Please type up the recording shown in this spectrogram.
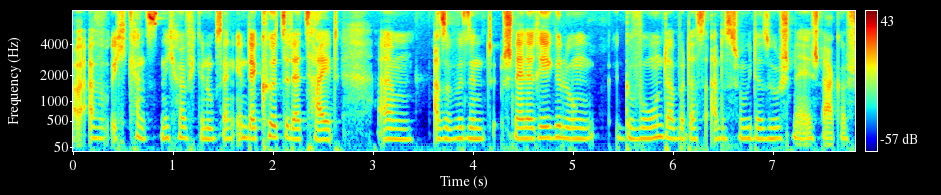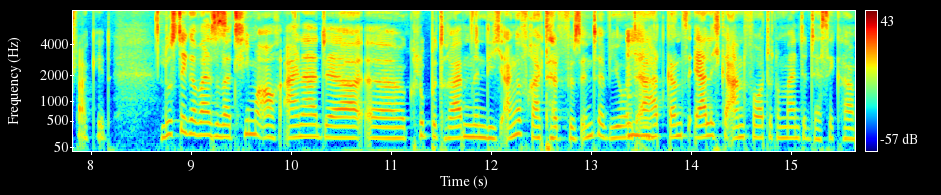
Aber ich kann es nicht häufig genug sagen, in der Kürze der Zeit. Ähm, also wir sind schnelle Regelungen gewohnt, aber dass alles schon wieder so schnell stark auf stark geht. Lustigerweise war Timo auch einer der äh, Clubbetreibenden, die ich angefragt hat fürs Interview. Und er hat ganz ehrlich geantwortet und meinte, Jessica,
